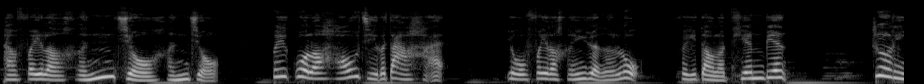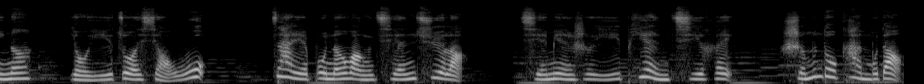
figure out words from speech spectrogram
他飞了很久很久，飞过了好几个大海，又飞了很远的路，飞到了天边。这里呢？有一座小屋，再也不能往前去了。前面是一片漆黑，什么都看不到。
